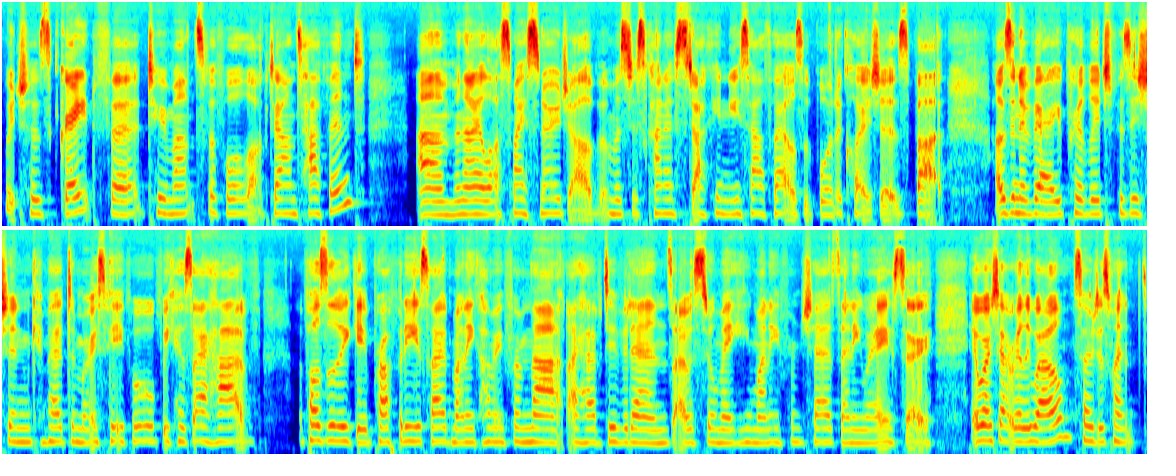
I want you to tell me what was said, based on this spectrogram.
which was great for two months before lockdowns happened. Um, and then I lost my snow job and was just kind of stuck in New South Wales with border closures. But I was in a very privileged position compared to most people because I have a positively geared property, so I had money coming from that. I have dividends. I was still making money from shares anyway, so it worked out really well. So I just went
